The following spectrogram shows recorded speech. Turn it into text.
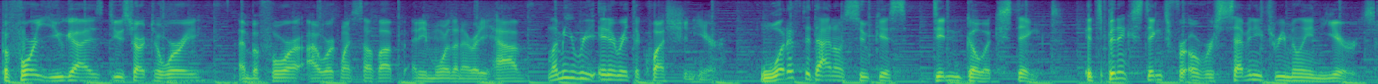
before you guys do start to worry, and before I work myself up any more than I already have, let me reiterate the question here. What if the Deinosuchus didn't go extinct? It's been extinct for over 73 million years,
